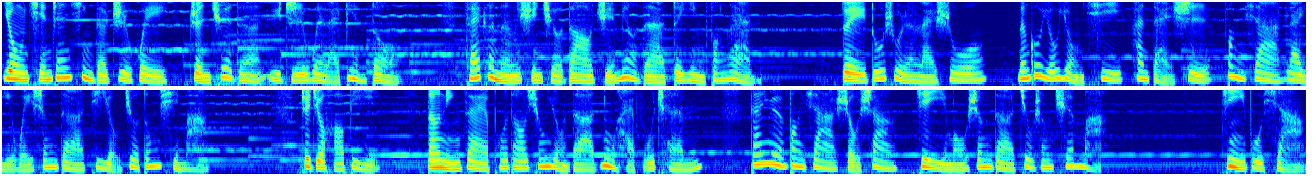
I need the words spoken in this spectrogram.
用前瞻性的智慧，准确地预知未来变动，才可能寻求到绝妙的对应方案。对多数人来说，能够有勇气和胆识放下赖以为生的既有旧东西吗？这就好比，当您在波涛汹涌的怒海浮沉，甘愿放下手上借以谋生的救生圈吗？进一步想，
